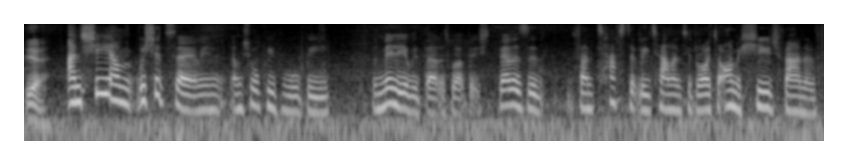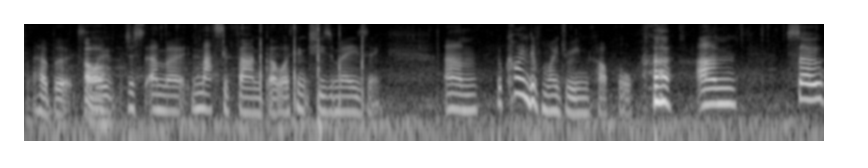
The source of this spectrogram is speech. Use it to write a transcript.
yeah. And she, um, we should say, I mean, I'm sure people will be familiar with Bella's work, but she- Bella's a fantastically talented writer. I'm a huge fan of her books. I Oh. just am a massive fan girl. I think she's amazing. Um, you're kind of my dream couple. um, so,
